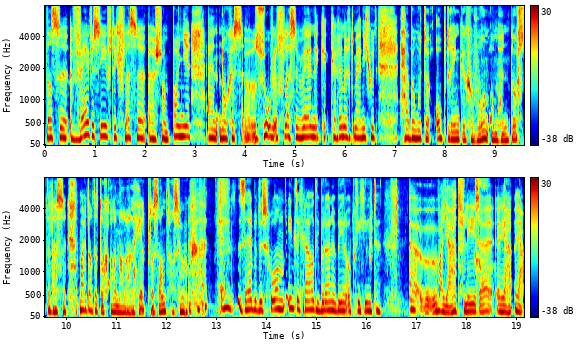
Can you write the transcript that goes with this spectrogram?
dat ze 75 flessen eh, champagne en nog eens zoveel flessen wijn, ik, ik herinner het mij niet goed, hebben moeten opdrinken gewoon om hun dorst te lessen. Maar dat het toch allemaal wel heel plezant was ook. En ze hebben dus gewoon integraal die bruine beer opgegeten. Eh, wel ja, het vlees, hè. Ja, ja.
